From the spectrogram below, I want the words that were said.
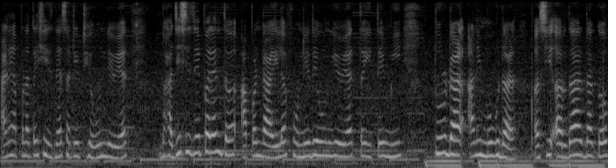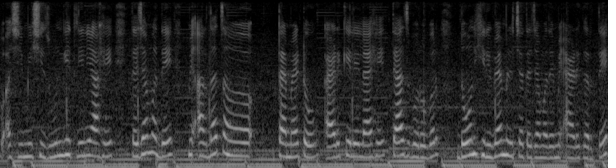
आणि आपण आता शिजण्यासाठी ठेवून देऊयात. भाजी शिजेपर्यंत आपण डाळीला फोडणी देऊन घेऊयात. तर इथे मी तूर डाळ आणि मूग डाळ अशी अर्धा अर्धा कप अशी मी शिजवून घेतलेली आहे. त्याच्यामध्ये मी अर्धा च टॅमॅटो ॲड केलेला आहे. त्याचबरोबर दोन हिरव्या मिरच्या त्याच्यामध्ये मी ॲड करते.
